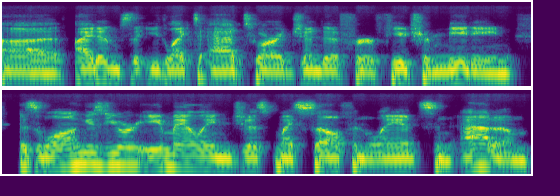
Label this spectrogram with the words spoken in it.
uh, items that you'd like to add to our agenda for a future meeting, as long as you're emailing just myself and Lance and Adam,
